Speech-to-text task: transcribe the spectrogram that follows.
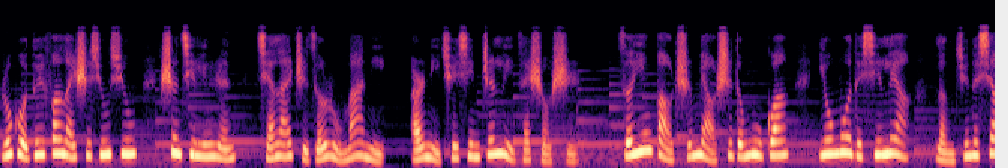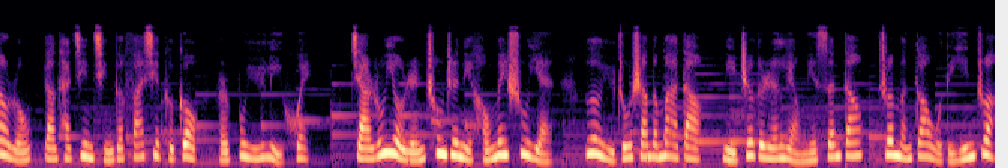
如果对方来势汹汹、盛气凌人，前来指责、辱骂你，而你确信真理在手时，则应保持藐视的目光、幽默的心量、冷峻的笑容，让他尽情的发泄个够，而不予理会。假如有人冲着你横眉竖眼，恶语中伤的骂道：“你这个人两面三刀，专门告我的阴状，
